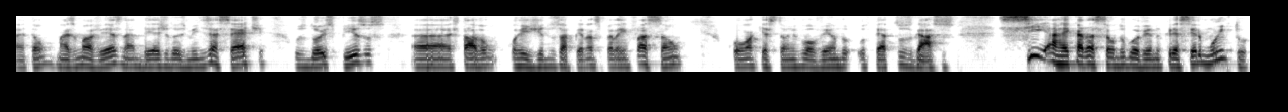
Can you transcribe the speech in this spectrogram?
Então, mais uma vez, né, desde 2017, os dois pisos uh, estavam corrigidos apenas pela inflação, com a questão envolvendo o teto dos gastos. Se a arrecadação do governo crescer muito,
